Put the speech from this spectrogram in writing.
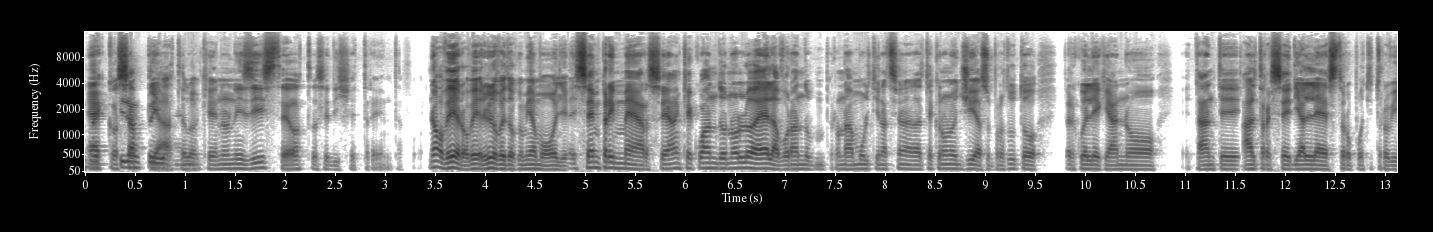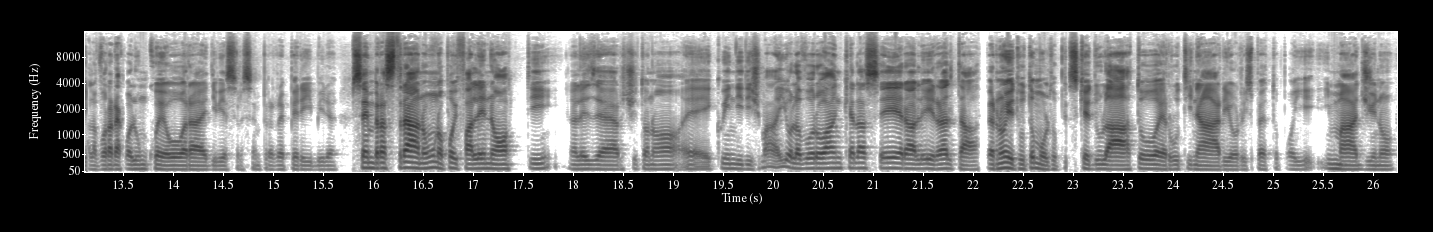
Ecco, sappiatelo che non esiste 8, 16 e 30. fuori. No, vero, vero, io lo vedo con mia moglie, è sempre immersa e anche quando non lo è, lavorando per una multinazionale della tecnologia, soprattutto per quelle che hanno tante altre sedi all'estero, poi ti trovi a lavorare a qualunque ora e devi essere sempre reperibile. Sembra strano, uno poi fa le notti nell'esercito, no? E quindi dici, ma io lavoro anche la sera, in realtà per noi è tutto molto più schedulato e rutinario rispetto poi, immagino,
